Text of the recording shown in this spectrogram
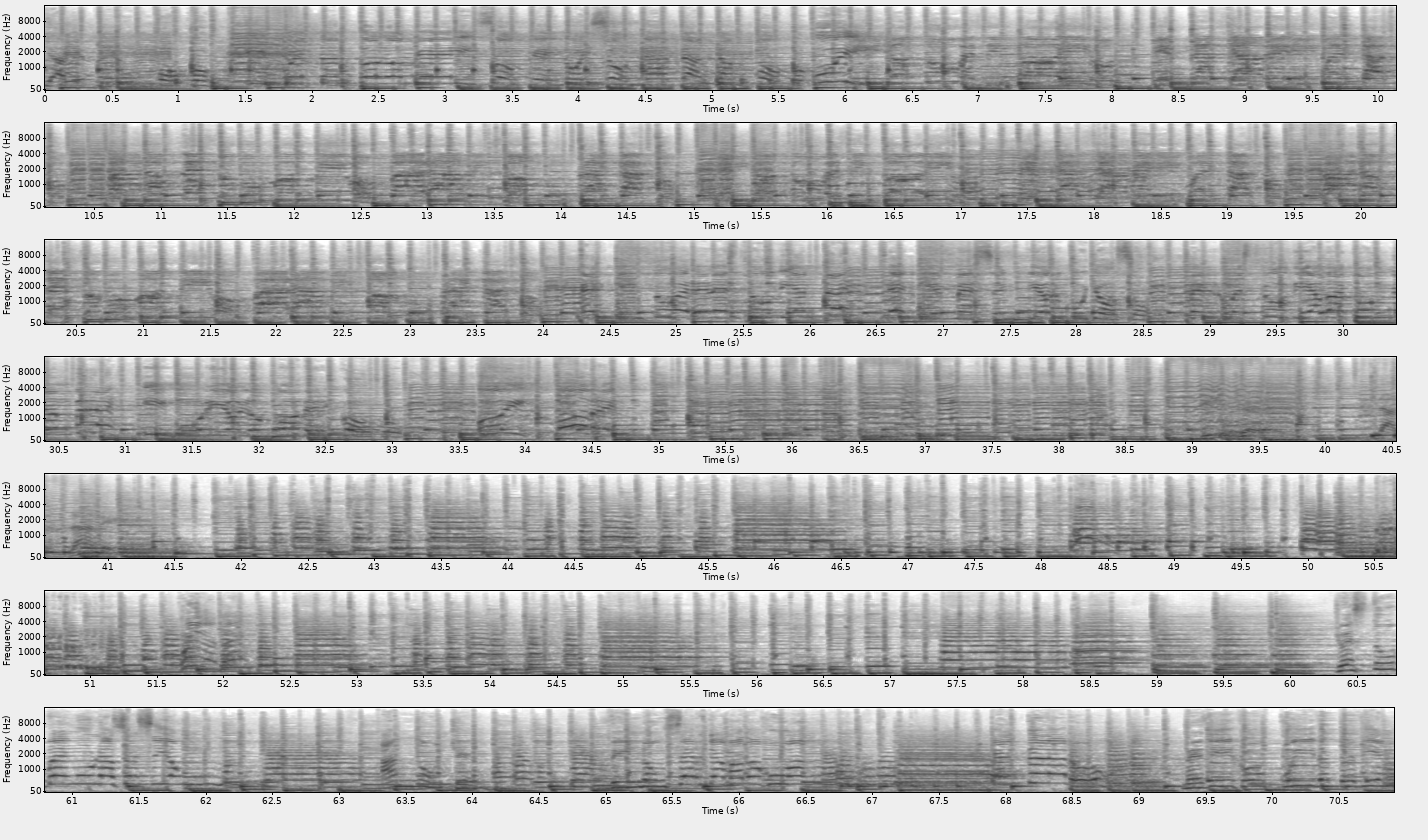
ya de poco estuve en una sesión anoche, vino un ser llamado Juan. El claro me dijo, cuídate bien,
